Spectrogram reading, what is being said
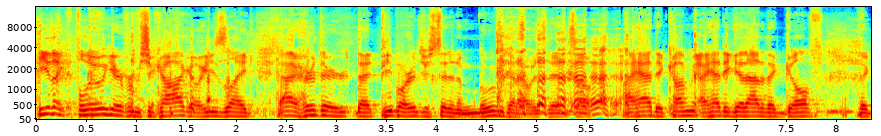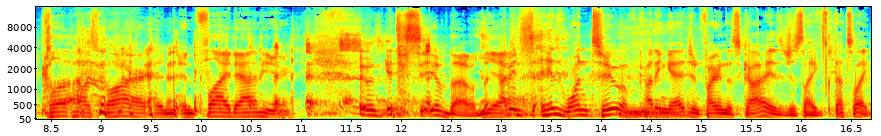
He like flew here from Chicago. He's like, I heard there that people are interested in a movie that I was in, so I had to come. I had to get out of the Gulf the clubhouse uh. bar and, and fly down here. It was good to see him though. Yeah. I mean, his one-two of cutting edge and fire in the sky is just like that's like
